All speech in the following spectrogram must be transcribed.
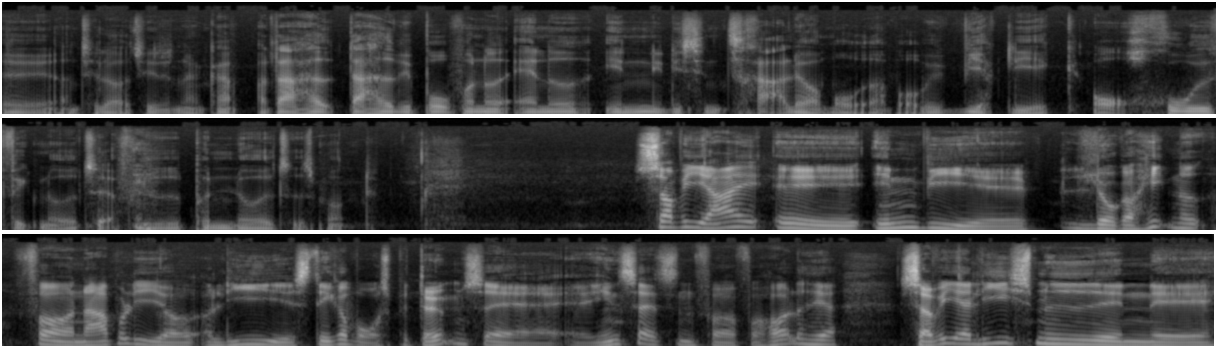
øh, Ancelotti i den her kamp. Og der havde, der havde vi brug for noget andet inde i de centrale områder, hvor vi virkelig ikke overhovedet fik noget til at flyde på noget tidspunkt. Så vil jeg, øh, inden vi øh, lukker helt ned for Napoli og, og lige stikker vores bedømmelse af, af indsatsen for, for holdet her, så vil jeg lige smide en, øh,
